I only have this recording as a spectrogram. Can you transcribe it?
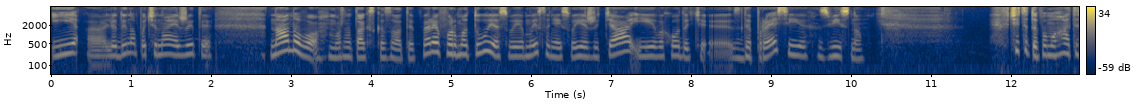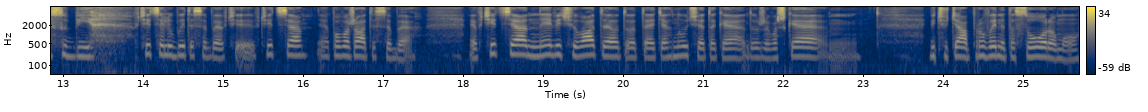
І е, людина починає жити наново, можна так сказати, переформатує своє мислення і своє життя і виходить з депресії, звісно. Вчиться допомагати собі, вчиться любити себе, вчиться е, поважати себе, е, вчиться не відчувати от, от те тягнуче, таке дуже важке відчуття провини та сорому.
